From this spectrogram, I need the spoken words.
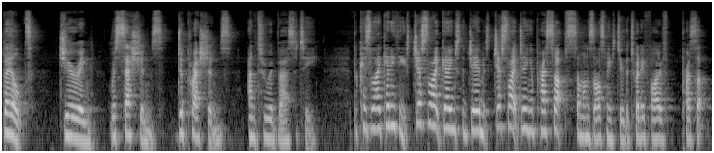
built during recessions, depressions, and through adversity. Because, like anything, it's just like going to the gym, it's just like doing a press up. Someone's asked me to do the 25 press up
